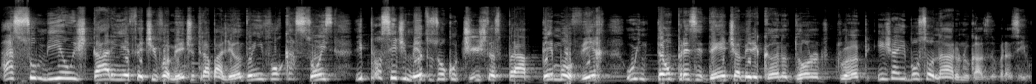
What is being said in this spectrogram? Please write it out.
assumiam estarem efetivamente trabalhando em invocações e procedimentos ocultistas para demover o então presidente americano Donald Trump e Jair Bolsonaro, no caso do Brasil.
